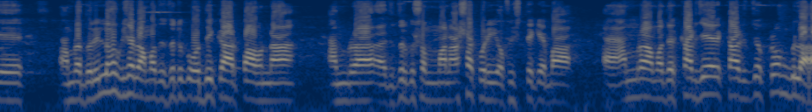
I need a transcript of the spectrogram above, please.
যে আমরা দলিল লেখক হিসাবে আমাদের যতটুকু অধিকার, পাওনা, আমরা যতটুকু সম্মান আশা করি অফিস থেকে বা আমরা আমাদের কার্যের কার্যক্রমগুলা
